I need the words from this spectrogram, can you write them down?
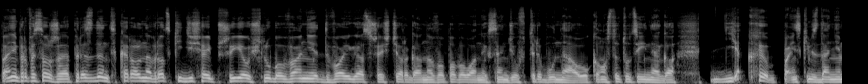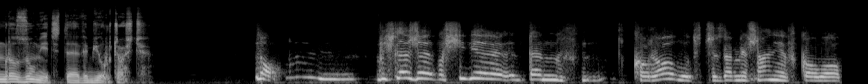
Panie profesorze, prezydent Karol Nawrocki dzisiaj przyjął ślubowanie dwojga z sześciorga nowo powołanych sędziów Trybunału Konstytucyjnego. Jak pańskim zdaniem rozumieć tę wybiórczość? No, myślę, że właściwie ten korowód czy zamieszanie w koło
